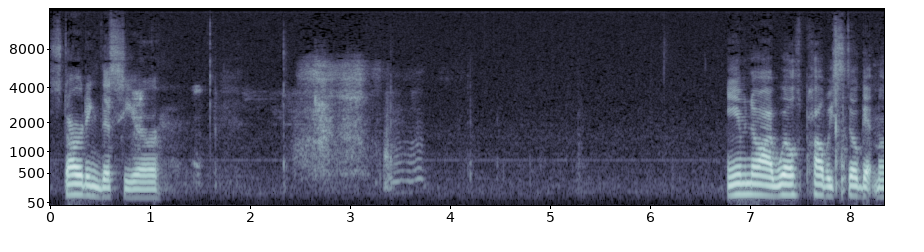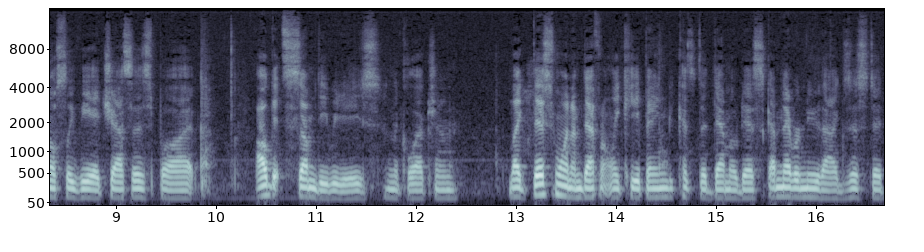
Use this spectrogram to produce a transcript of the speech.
Starting this year. Even though I will probably still get mostly VHSs, but I'll get some DVDs in the collection. Like this one I'm definitely keeping because the demo disc. I never knew that existed.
